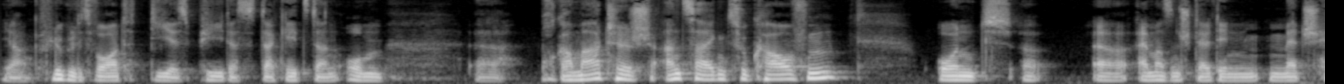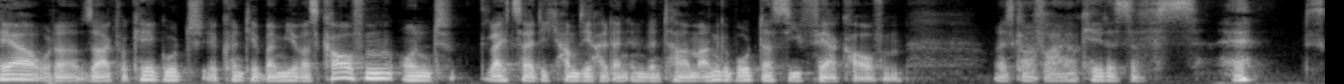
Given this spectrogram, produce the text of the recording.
ja geflügeltes Wort DSP. Das, da geht's dann um äh, programmatisch Anzeigen zu kaufen und äh, äh, Amazon stellt den Match her oder sagt, okay, gut, ihr könnt hier bei mir was kaufen und gleichzeitig haben sie halt ein Inventar im Angebot, das sie verkaufen. Und jetzt kann man fragen, okay, das, das hä? Das,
